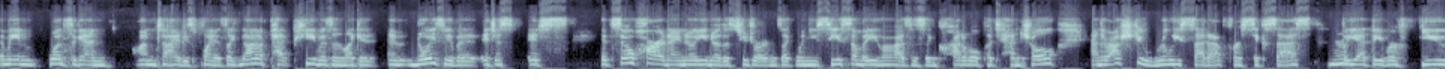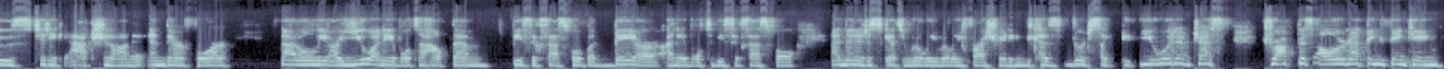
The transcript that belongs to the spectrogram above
I mean, once again, on to Heidi's point, it's like not a pet peeve, as in like it, it annoys me, but it, it just it's it's so hard. I know you know this too, Jordan's like when you see somebody who has this incredible potential and they're actually really set up for success, mm-hmm. but yet they refuse to take action on it. And therefore, not only are you unable to help them be successful, but they are unable to be successful. And then it just gets really, really frustrating because you're just like, if you would have just dropped this all or nothing thinking,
